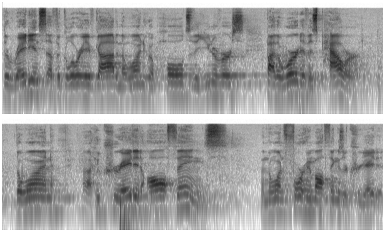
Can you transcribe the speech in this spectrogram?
the radiance of the glory of God, and the one who upholds the universe by the word of his power, the one uh, who created all things and the one for whom all things are created.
